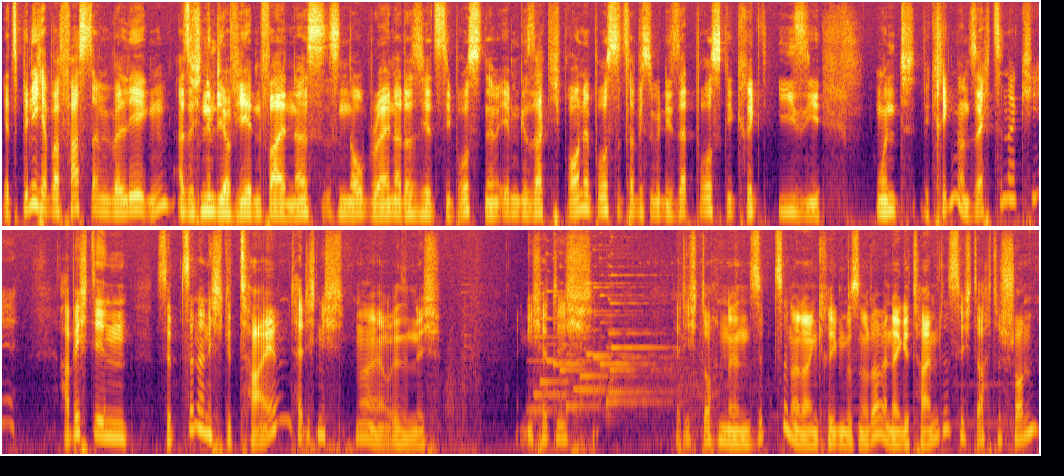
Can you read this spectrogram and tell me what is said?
Jetzt bin ich aber fast am überlegen, also ich nehme die auf jeden Fall, ne? Es ist ein No-Brainer, dass ich jetzt die Brust nehme. Eben gesagt, ich brauche eine Brust, jetzt habe ich sogar die Z-Brust gekriegt, easy. Und wir kriegen einen 16er Key? Habe ich den 17er nicht getimed? Hätte ich nicht, naja, weiß ich nicht. Eigentlich hätte ich, hätte ich doch einen 17er dann kriegen müssen, oder? Wenn er getimed ist, ich dachte schon.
